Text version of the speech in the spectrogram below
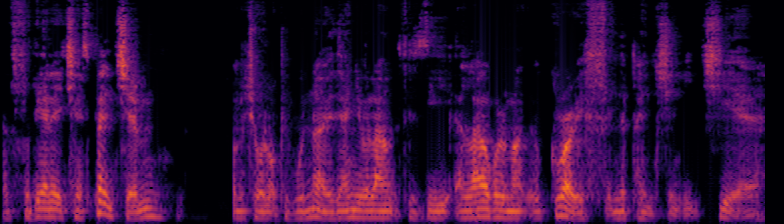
And for the NHS pension, I'm sure a lot of people know, the annual allowance is the allowable amount of growth in the pension each year.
